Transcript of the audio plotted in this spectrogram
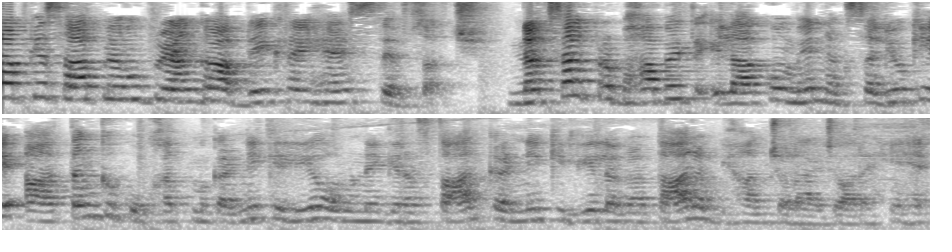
आपके साथ मैं हूँ प्रियंका। आप देख रहे हैं सिर्फ़ सच। नक्सल प्रभावित इलाकों में नक्सलियों के आतंक को खत्म करने के लिए और उन्हें गिरफ़्तार करने के लिए लगातार अभियान चलाए जा रहे हैं।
